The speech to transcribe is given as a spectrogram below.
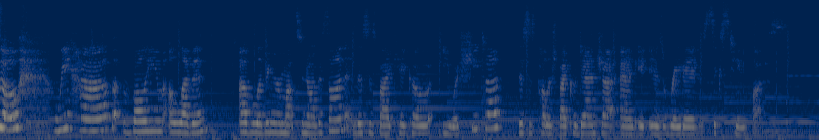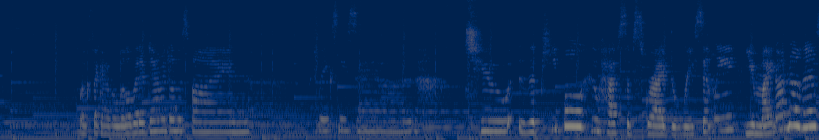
So we have volume 11 of Living Room Matsunaga-san. This is by Keiko Iwashita. This is published by Kodansha and it is rated 16 plus. Looks like I have a little bit of damage on the spine, which makes me sad to the people who have subscribed recently, you might not know this,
